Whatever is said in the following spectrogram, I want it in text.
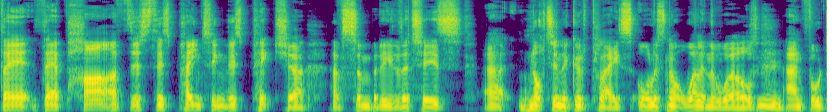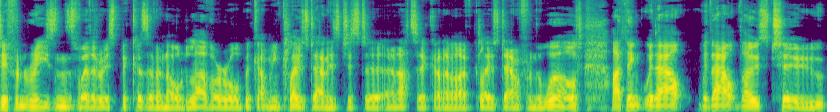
They're they're part of this this painting this picture of somebody that is uh, not in a good place. All is not well in the world, Mm. and for different reasons, whether it's because of an old lover or because, I mean, Closedown is just a, an utter kind of I've closed down from the world. I think without without those two,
